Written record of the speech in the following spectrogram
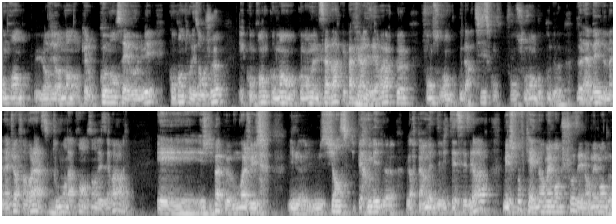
comprendre l'environnement dans lequel on commence à évoluer, comprendre tous les enjeux et comprendre comment comment mener sa barque et pas faire les erreurs que font souvent beaucoup d'artistes, font souvent beaucoup de, de, labels, de managers. Enfin voilà, tout le monde apprend en faisant des erreurs. Et, et je dis pas que moi j'ai eu une, une, science qui permet de leur permettre d'éviter ces erreurs, mais je trouve qu'il y a énormément de choses, énormément de,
